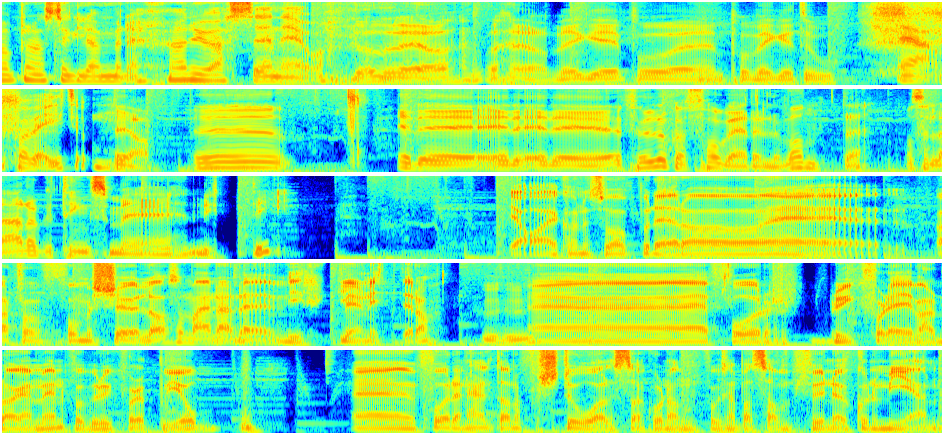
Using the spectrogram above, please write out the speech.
Jeg prøver nesten å glemme det. Jeg hadde jo SN, jeg òg. Ja, ja. ja VG er på, på VG2. Ja, på VG2. Ja. Eh, er det, er det, er det, føler dere at faget er relevante? Altså Lærer dere ting som er nyttig? Ja, jeg kan jo svare på det. da. Jeg, hvert fall For meg sjøl mener jeg det er virkelig nyttig. da. Mhm. Eh, Jeg får bruk for det i hverdagen min, får bruk for det på jobb. Eh, Får en helt annen forståelse av hvordan for eksempel, samfunnet og økonomien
